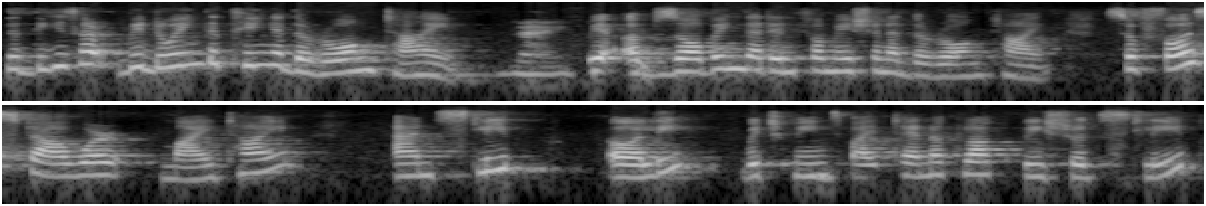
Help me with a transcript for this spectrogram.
So these are we're doing the thing at the wrong time. Right. We're absorbing that information at the wrong time. So first hour my time and sleep early, which means by 10 o'clock we should sleep.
